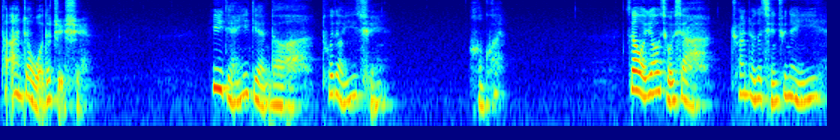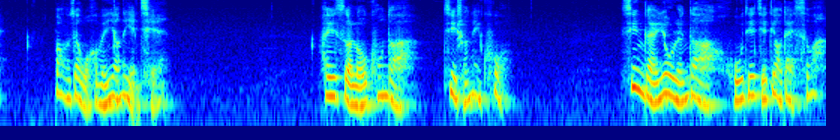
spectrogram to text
他按照我的指示，一点一点的脱掉衣裙。很快，在我要求下。穿着的情趣内衣暴露在我和文阳的眼前，黑色镂空的系绳内裤，性感诱人的蝴蝶结吊带丝袜，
